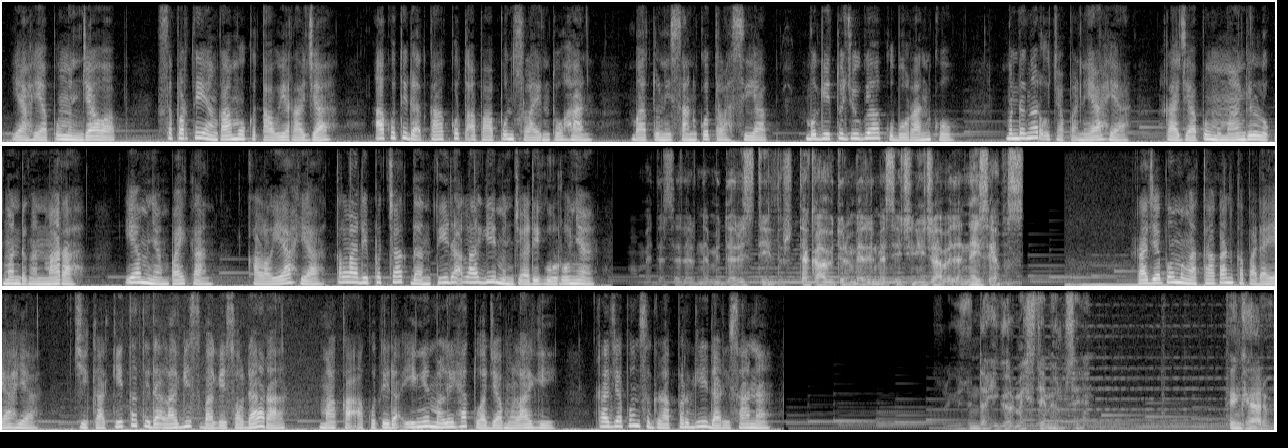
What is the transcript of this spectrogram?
Yahya pun menjawab, seperti yang kamu ketahui Raja, aku tidak takut apa pun selain Tuhan. Batu nisanku telah siap, begitu juga kuburanku. Mendengar ucapan Yahya, Raja pun memanggil Lukman dengan marah. Ia menyampaikan kalau Yahya telah dipecat dan tidak lagi menjadi gurunya. Medreselerinde müderris değildir. Tekavütünün verilmesi için icap eden neyse yapılsın. Raja pun mengatakan kepada Yahya, "Jika kita tidak lagi sebagai saudara, maka aku tidak ingin melihat wajahmu lagi." Raja pun segera pergi dari sana. Yüzünü dahi görmek istemiyorum senin. Hünkârım.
